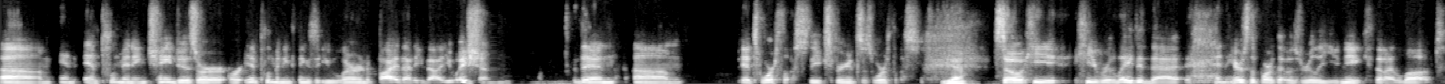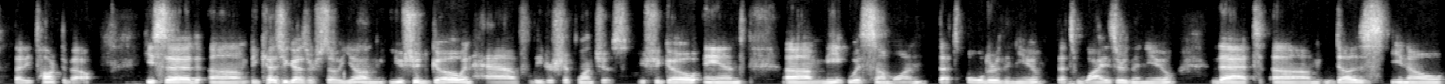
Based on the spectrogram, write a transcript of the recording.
um, and implementing changes or, or implementing things that you learned by that evaluation, then um, it's worthless. The experience is worthless. Yeah. So he he related that, and here's the part that was really unique that I loved that he talked about. he said, um, because you guys are so young, you should go and have leadership lunches. You should go and um, meet with someone that's older than you, that's wiser than you, that um, does, you know,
